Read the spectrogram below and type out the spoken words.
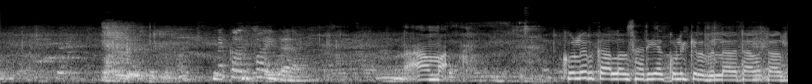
ஆமாம் குளிர்காலம் சரியாக குளிக்கிறது இல்லை அதனால கரு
